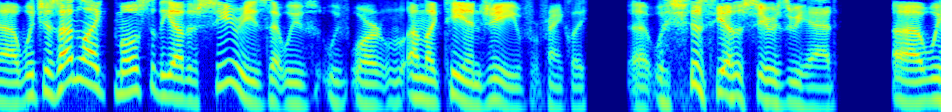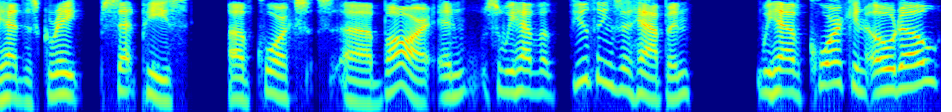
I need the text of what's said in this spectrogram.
uh, which is unlike most of the other series that we've, we've or unlike TNG, for, frankly, uh, which is the other series we had. Uh, we had this great set piece of Quark's uh, bar, and so we have a few things that happen. We have Quark and Odo,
